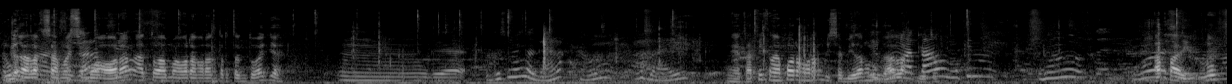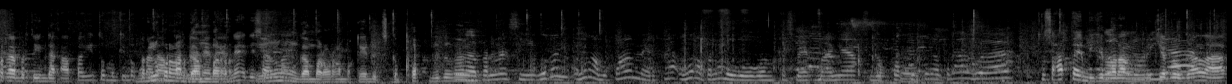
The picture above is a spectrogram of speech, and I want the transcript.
lu Gua galak nggak sama semua sih. orang atau sama orang-orang tertentu aja hmm enggak gue sebenarnya nggak galak tau gue baik. Ya tapi kenapa orang-orang bisa bilang lu ya gue galak nggak gitu? tahu mungkin dulu gue apa? lu pernah bertindak apa gitu? Mungkin lu pernah Lu pernah gambar nenek di iya, sana. lu gambar orang pakai duit segepok gitu kan. nggak pernah sih. Gue kan gue nggak mau pamer kak. Gue nggak pernah mau bawa uang cash banyak banyak segepok gitu nggak pernah gue terus apa yang bikin Gua orang mikir lu galak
